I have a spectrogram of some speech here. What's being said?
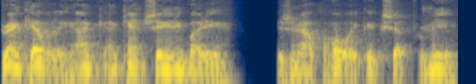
drank heavily. I, I can't say anybody is an alcoholic except for me.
